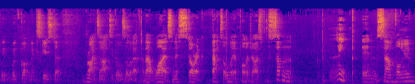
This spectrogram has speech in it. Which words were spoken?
we, we've got an excuse to write articles or whatever about why it's an historic battle. We apologise for the sudden leap in sound volume.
